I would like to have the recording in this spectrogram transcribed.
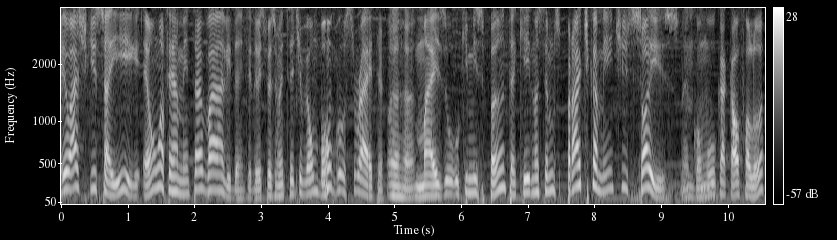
Não, eu acho que isso aí é uma ferramenta válida, entendeu? Especialmente se você tiver um bom ghostwriter. Aham. Mas o, o que me espanta é que nós temos praticamente só isso, né? Como o Cacau falou,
